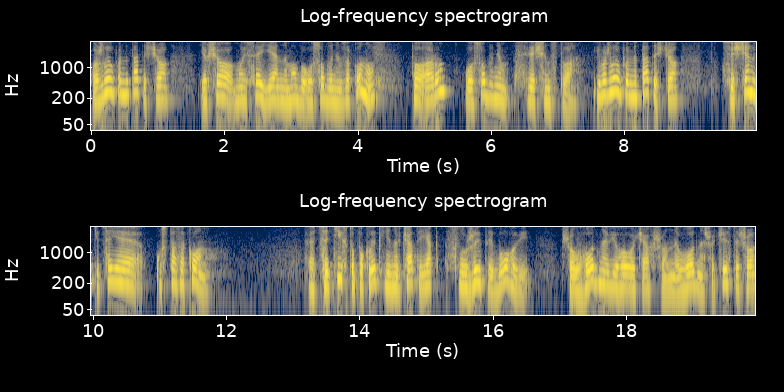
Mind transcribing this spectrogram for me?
Важливо пам'ятати, що якщо Мойсей є немовби уособленням закону, то Аарон уособленням священства. І важливо пам'ятати, що священики це є уста закону. Е, Це ті, хто покликані навчати, як служити Богові, що вгодне в його очах, що не вгодне, що чисте, що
